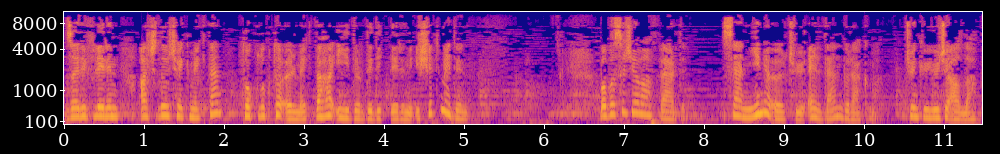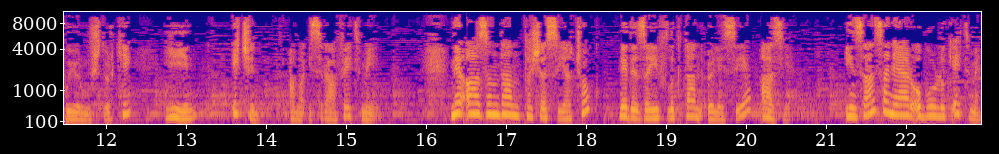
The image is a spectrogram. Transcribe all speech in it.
zariflerin açlığı çekmekten toklukta ölmek daha iyidir dediklerini işitmedin. Babası cevap verdi. Sen yine ölçüyü elden bırakma. Çünkü Yüce Allah buyurmuştur ki, yiyin, için ama israf etmeyin. Ne ağzından taşasıya çok, ne de zayıflıktan ölesiye az ye. İnsansan eğer oburluk etme,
